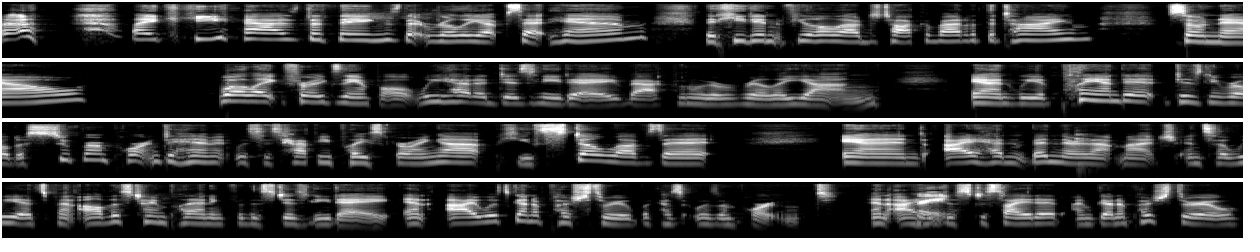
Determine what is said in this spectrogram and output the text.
like he has the things that really upset him that he didn't feel allowed to talk about at the time. So now, well, like for example, we had a Disney day back when we were really young and we had planned it. Disney World is super important to him. It was his happy place growing up. He still loves it. And I hadn't been there that much. And so we had spent all this time planning for this Disney day. And I was going to push through because it was important. And I had just decided I'm going to push through.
